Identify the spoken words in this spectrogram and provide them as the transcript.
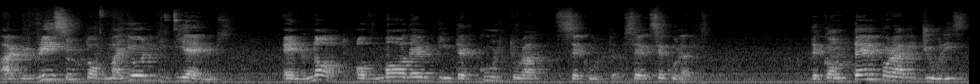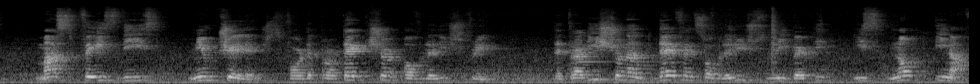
are the result of majority behaviors and not of modern intercultural secularism. The contemporary jurists must face these new challenges for the protection of religious freedom. The traditional defense of religious liberty is not enough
